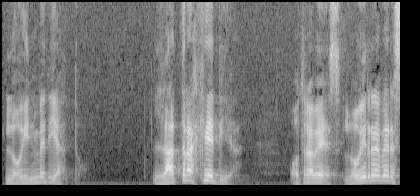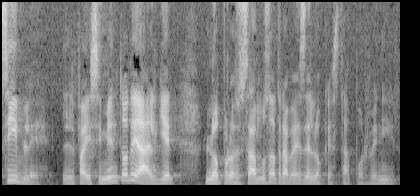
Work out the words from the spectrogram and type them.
lo inmediato, la tragedia, otra vez, lo irreversible, el fallecimiento de alguien, lo procesamos a través de lo que está por venir.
